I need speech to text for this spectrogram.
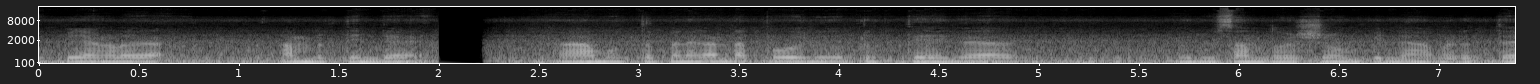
ഇപ്പം ഞങ്ങൾ അമ്പലത്തിന്റെ ആ മുത്തപ്പനെ കണ്ടപ്പോൾ ഒരു പ്രത്യേക ഒരു സന്തോഷവും പിന്നെ അവിടുത്തെ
